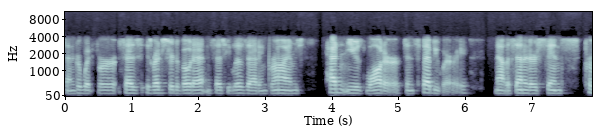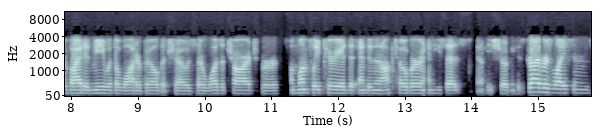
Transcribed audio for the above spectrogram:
Senator Whitver says is registered to vote at and says he lives at in Grimes hadn't used water since February. Now, the senator since provided me with a water bill that shows there was a charge for a monthly period that ended in October, and he says, you know, he showed me his driver's license,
